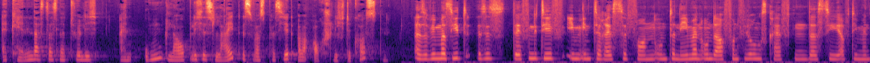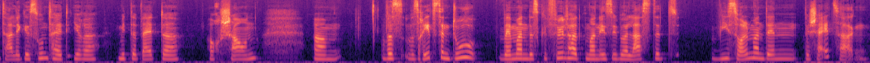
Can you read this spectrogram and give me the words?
erkennen, dass das natürlich ein unglaubliches Leid ist, was passiert, aber auch schlichte Kosten. Also wie man sieht, es ist definitiv im Interesse von Unternehmen und auch von Führungskräften, dass sie auf die mentale Gesundheit ihrer Mitarbeiter auch schauen. Ähm, was, was rätst denn du, wenn man das Gefühl hat, man ist überlastet? Wie soll man denn Bescheid sagen?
